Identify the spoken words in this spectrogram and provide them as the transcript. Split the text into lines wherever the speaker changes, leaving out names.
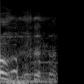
Wait,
